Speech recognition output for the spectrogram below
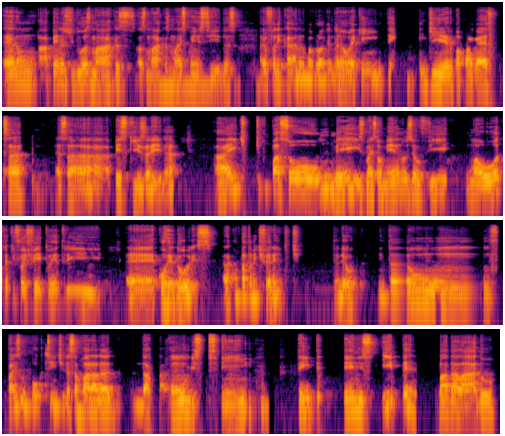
eram apenas de duas marcas, as marcas mais conhecidas. Aí eu falei, caramba, brother, não, é quem tem dinheiro para pagar essa, essa pesquisa aí, né? Aí, tipo, passou um mês, mais ou menos, eu vi uma outra que foi feito entre é, corredores. Era completamente diferente, entendeu? Então, faz um pouco de sentido essa parada da Kombi, sim. Tem tênis hiper badalado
